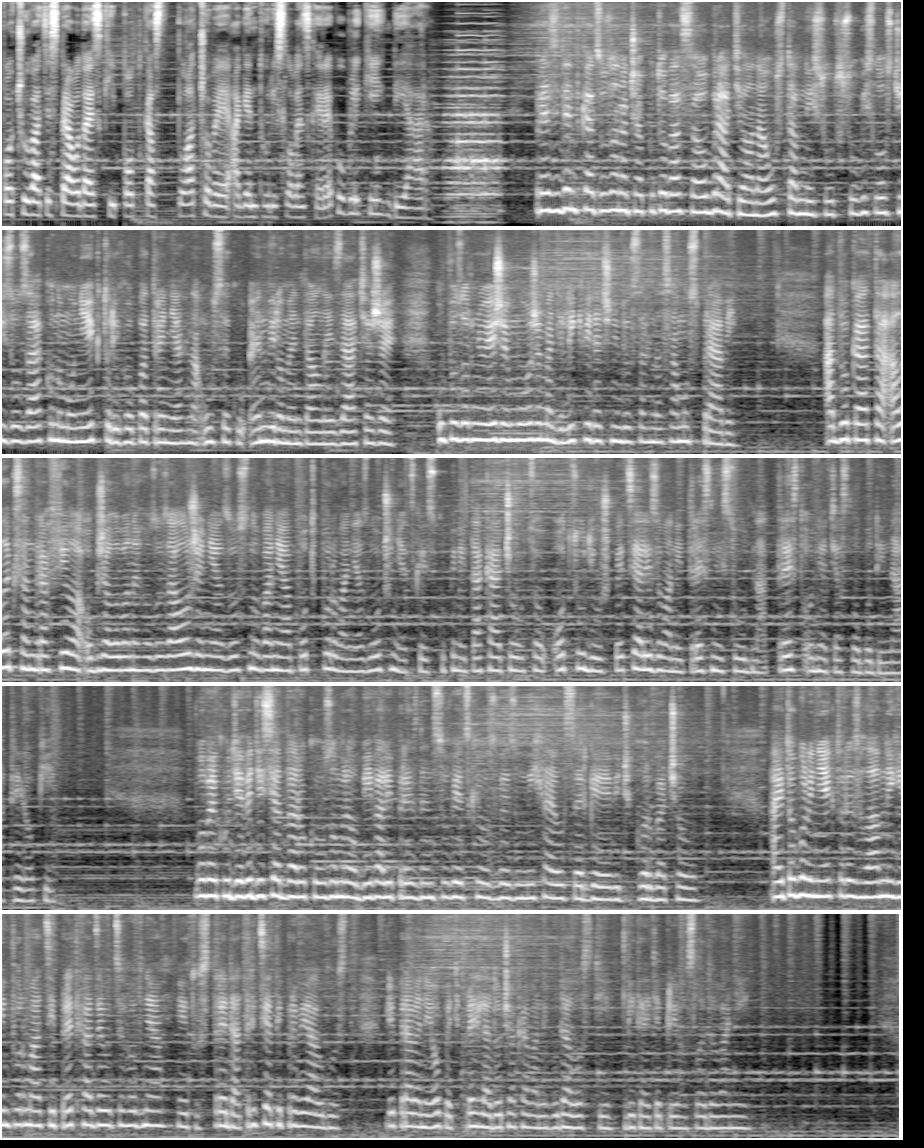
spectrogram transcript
Počúvate spravodajský podcast tlačovej agentúry Slovenskej republiky DR. Prezidentka Zuzana Čaputová sa obrátila na ústavný súd v súvislosti so zákonom o niektorých opatreniach na úseku environmentálnej záťaže. Upozorňuje, že môže mať likvidačný dosah na samozprávy. Advokáta Alexandra Fila, obžalovaného zo založenia, zosnovania a podporovania zločineckej skupiny Takáčovcov, odsúdil špecializovaný trestný súd na trest odňatia slobody na 3 roky. Vo veku 92 rokov zomrel bývalý prezident Sovietskeho zväzu Michail Sergejevič Gorbačov. Aj to boli niektoré z hlavných informácií predchádzajúceho dňa. Je tu streda 31. august. Pripravený opäť prehľad očakávaných udalostí. Vítajte pri jeho sledovaní.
